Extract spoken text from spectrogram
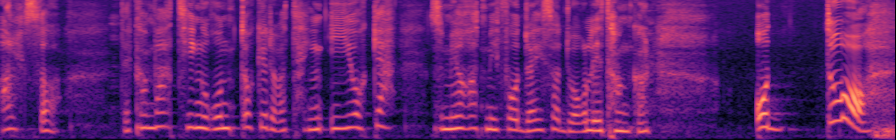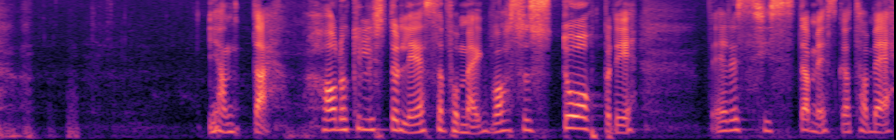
Altså, det kan være ting rundt dere, det var ting i dere, som gjør at vi får disse dårlige tankene. Og da, jenter, har dere lyst til å lese for meg hva som står på de? Det er det siste vi skal ta med.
